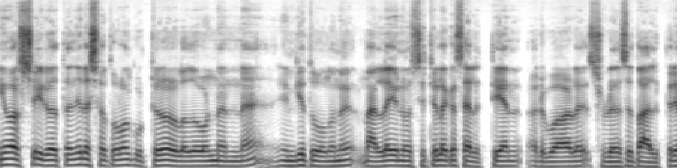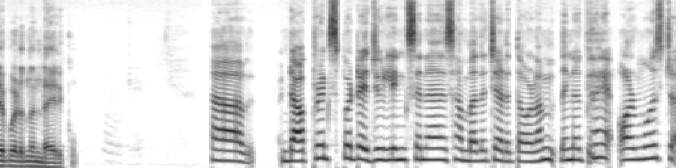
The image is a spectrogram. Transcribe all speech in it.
ഈ വർഷം ഇരുപത്തഞ്ച് ലക്ഷത്തോളം കുട്ടികൾ ഉള്ളതുകൊണ്ട് തന്നെ എനിക്ക് തോന്നുന്നു നല്ല യൂണിവേഴ്സിറ്റികളൊക്കെ സെലക്ട് ചെയ്യാൻ ഒരുപാട് സ്റ്റുഡൻസ് താല്പര്യപ്പെടുന്നുണ്ടായിരിക്കും. ഡോക്ടർ എക്സ്പെർട്ട് എജുലിങ്സിനെ സംബന്ധിച്ചിടത്തോളം നിങ്ങൾക്ക് ഓൾമോസ്റ്റ്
